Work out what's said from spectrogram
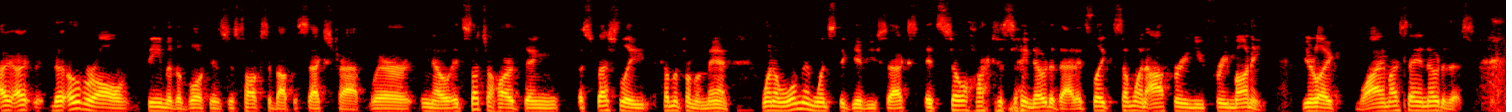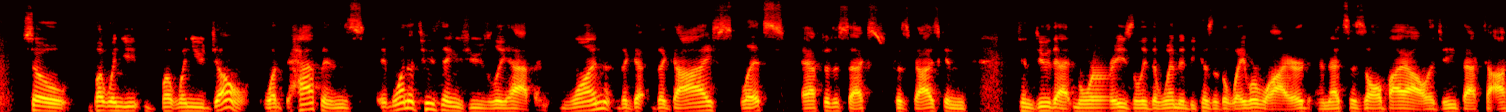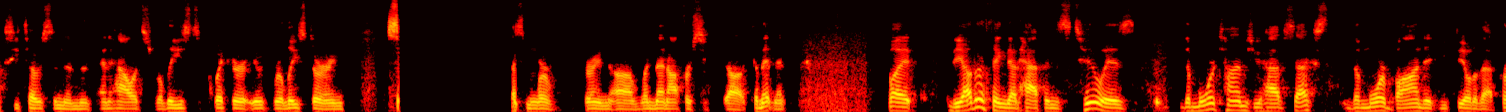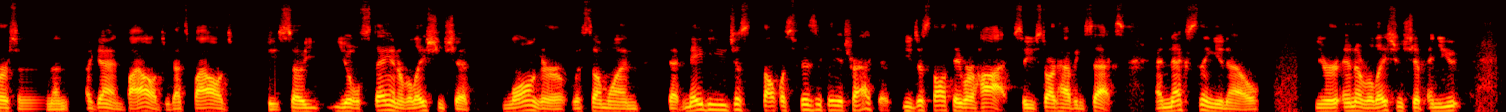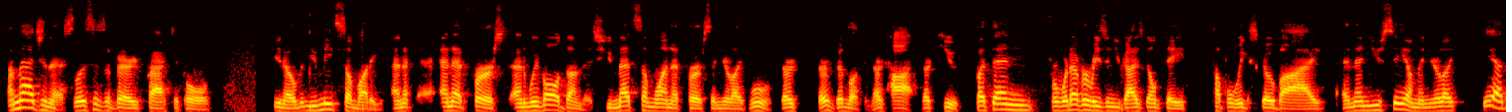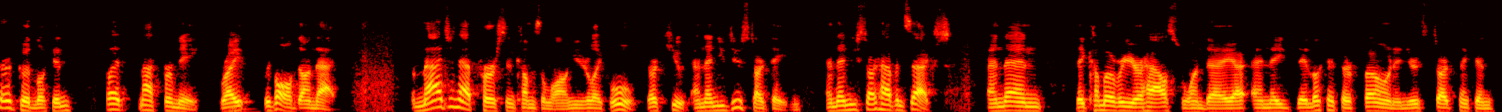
I, I, the overall theme of the book is just talks about the sex trap, where you know it's such a hard thing, especially coming from a man. When a woman wants to give you sex, it's so hard to say no to that. It's like someone offering you free money. You're like, why am I saying no to this? So, but when you but when you don't, what happens? It, one of two things usually happen. One, the the guy splits after the sex because guys can can do that more easily than women because of the way we're wired, and that's is all biology. Back to oxytocin and the, and how it's released quicker, it released during that's more during uh, when men offer uh, commitment. But the other thing that happens too is the more times you have sex, the more bonded you feel to that person. And again, biology, that's biology. So you'll stay in a relationship longer with someone that maybe you just thought was physically attractive. You just thought they were hot. So you start having sex. And next thing you know, you're in a relationship and you imagine this. This is a very practical, you know, you meet somebody and and at first, and we've all done this, you met someone at first and you're like, whoa, they're they're good looking, they're hot, they're cute. But then for whatever reason you guys don't date, a couple weeks go by, and then you see them and you're like, yeah, they're good looking, but not for me, right? We've all done that imagine that person comes along and you're like, ooh, they're cute. And then you do start dating and then you start having sex. And then they come over your house one day uh, and they, they look at their phone and you start thinking,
